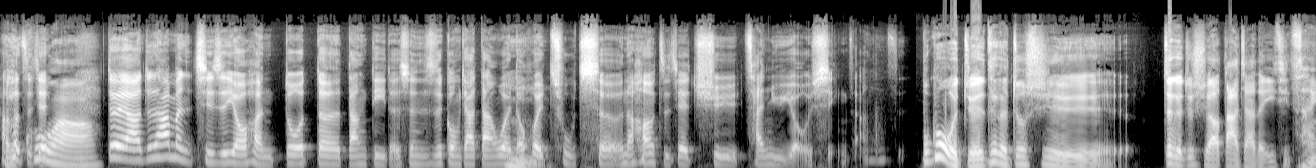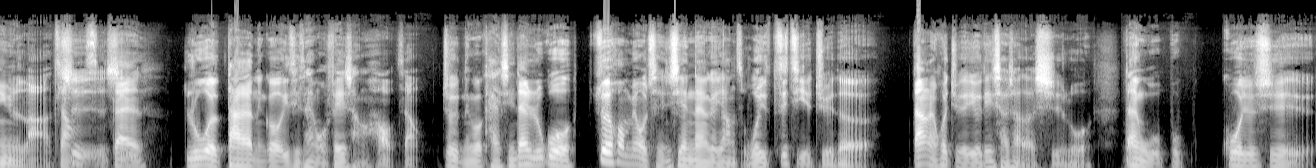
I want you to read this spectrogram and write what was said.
然后直接啊，对啊，就是他们其实有很多的当地的，甚至是公家单位都会出车，然后直接去参与游行这样子。不过我觉得这个就是这个就需要大家的一起参与啦，这样子，但。如果大家能够一起参与，我非常好，这样就能够开心。但如果最后没有呈现那个样子，我自己也觉得，当然会觉得有点小小的失落。但我不过就是，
